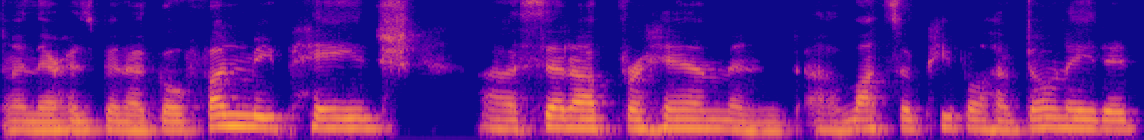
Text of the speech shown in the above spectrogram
And there has been a GoFundMe page uh, set up for him, and uh, lots of people have donated.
